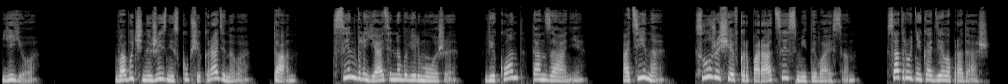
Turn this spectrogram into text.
ее. В обычной жизни скупщик краденого – Тан, сын влиятельного вельможи, Виконт Танзани. А Тина – служащая в корпорации Смит и Вайсон, сотрудник отдела продаж,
